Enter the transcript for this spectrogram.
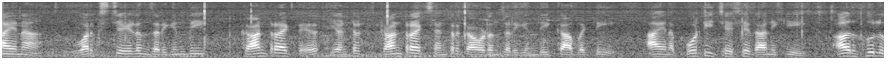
ఆయన వర్క్స్ చేయడం జరిగింది. కాంట్రాక్ట్ ఎంటర్ కాంట్రాక్ట్స్ ఎంటర్ కావడం జరిగింది. కాబట్టి ఆయన పోటీ చేసేదానికి అర్హులు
